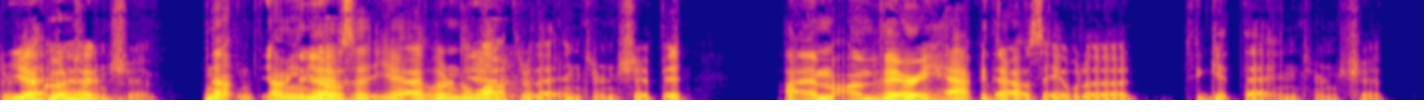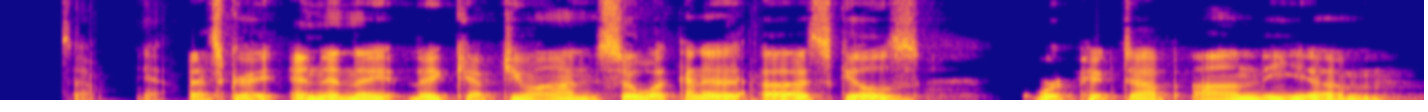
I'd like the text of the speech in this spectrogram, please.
Through yeah, that go internship. ahead. No, I mean that yeah. was it. Yeah, I learned a yeah. lot through that internship. It, I'm I'm very happy that I was able to to get that internship. So yeah, that's great. And then they they kept you on. So what kind of yeah. uh, skills were picked up on the um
